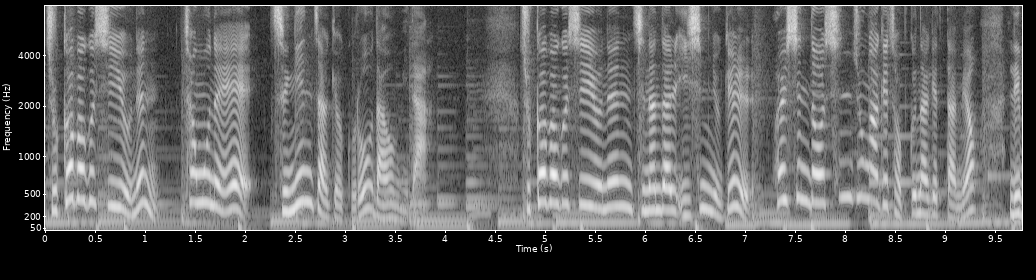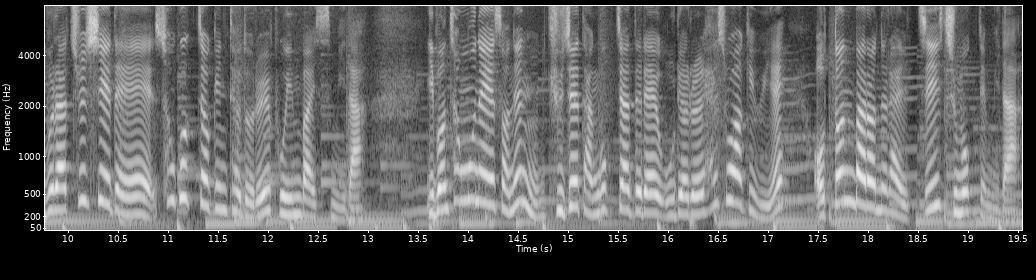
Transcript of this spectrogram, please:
주커버그 CEO는 청문회에 증인 자격으로 나옵니다. 주커버그 CEO는 지난달 26일 훨씬 더 신중하게 접근하겠다며 리브라 출시에 대해 소극적인 태도를 보인 바 있습니다. 이번 청문회에서는 규제 당국자들의 우려를 해소하기 위해 어떤 발언을 할지 주목됩니다.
